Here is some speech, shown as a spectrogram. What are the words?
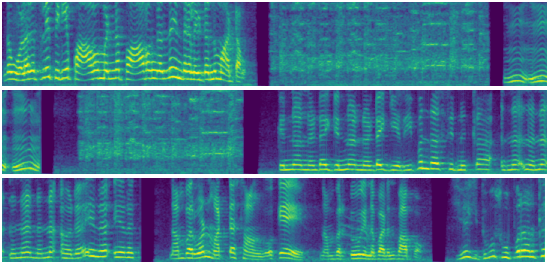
இந்த உலகத்திலே பெரிய பாவம் பண்ண பாவங்கள் தான் இந்த கிளவிட்ட வந்து மாட்டோம் ம் ம் ம். என்ன நடை என்ன நடை இவன் தான் சின்னுக்கா எனக்கு நம்பர் ஒன் மட்ட சாங் ஓகே நம்பர் டூ என்ன பாட்டுன்னு பார்ப்போம் ஏ இதுவும் சூப்பரா இருக்க.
